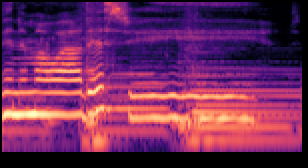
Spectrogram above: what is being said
even in my wildest dreams.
